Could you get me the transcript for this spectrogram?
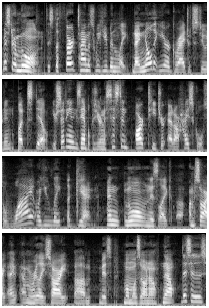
Mr. Muon, this is the third time this week you've been late. And I know that you're a graduate student, but still, you're setting an example because you're an assistant art teacher at our high school. So why are you late again? And Muon is like, uh, I'm sorry, I, I'm really sorry, um, Miss Momozono. Now, this is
